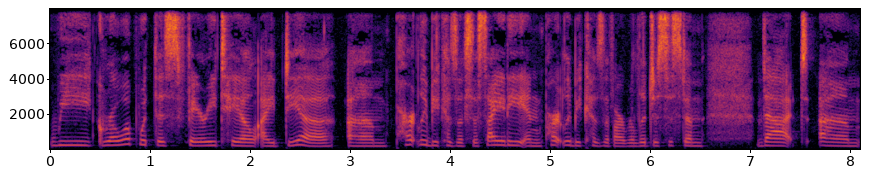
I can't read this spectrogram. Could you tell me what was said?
we grow up with this fairy tale idea, um, partly because of society and partly because of our religious system, that um,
